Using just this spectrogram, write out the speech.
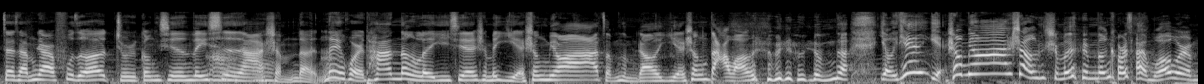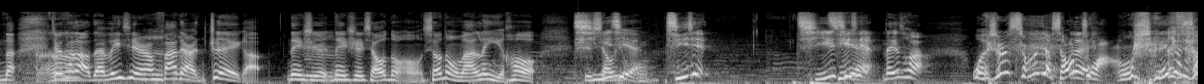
在咱们这儿负责就是更新微信啊什么的。那会儿他弄了一些什么野生喵啊，怎么怎么着，野生大王 什么什么什么的。有一天野生喵啊上什么门口采蘑菇什么的，就是他老在微信上发点这个。那是那是小董，小董完了以后是小琪琪。琪琪。琪琪，没错，我说什么叫小壮？谁叫小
